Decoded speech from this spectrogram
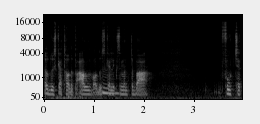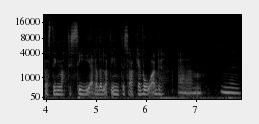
Och du ska ta det på allvar, du ska liksom inte bara fortsätta stigmatisera eller att inte söka vård. Ehm, Nej.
